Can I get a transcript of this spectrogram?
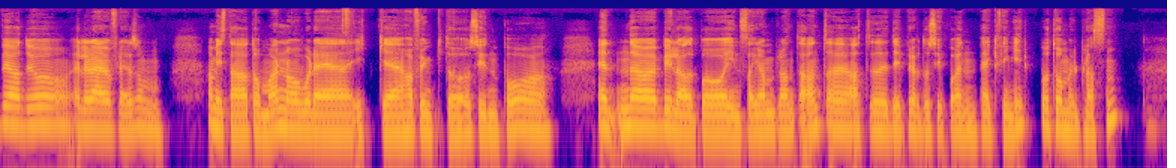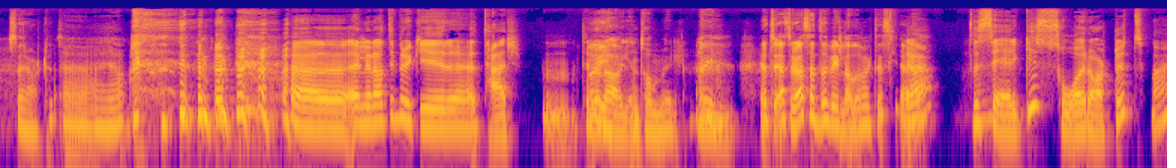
Vi hadde jo Eller det er jo flere som har mista tommelen, og hvor det ikke har funket å sy den på. Enten det var bilde av det på Instagram, blant annet, at de prøvde å sy på en pekefinger på tommelplassen. Så rart ut. Uh, ja. Eh, eller at de bruker tær mm, til Oi. å lage en tommel. Oi. Jeg, tror- jeg tror jeg har sett et bilde av det, faktisk. Ja. Det ser ikke så rart ut. Nei.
